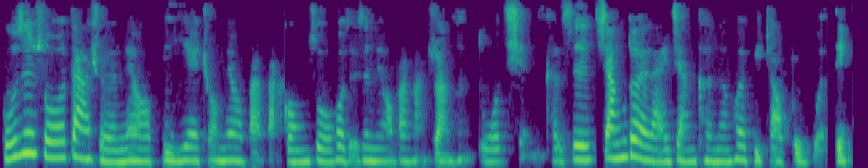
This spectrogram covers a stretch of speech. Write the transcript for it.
不是说大学没有毕业就没有办法工作，或者是没有办法赚很多钱，可是相对来讲可能会比较不稳定。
